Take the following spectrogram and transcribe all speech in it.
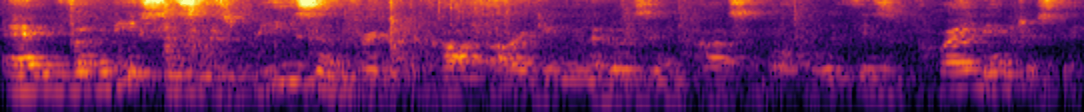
And von Mises's reason for arguing that it was impossible is quite interesting.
